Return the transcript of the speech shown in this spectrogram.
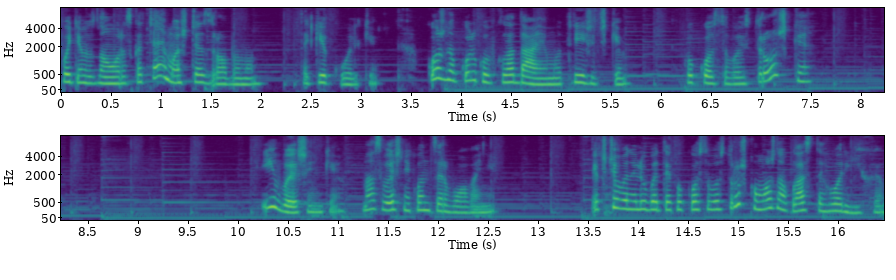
потім знову розкачаємо і ще зробимо такі кульки. В кожну кульку вкладаємо трішечки кокосової стружки і вишеньки. У нас вишні консервовані. Якщо ви не любите кокосову стружку, можна вкласти горіхи.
